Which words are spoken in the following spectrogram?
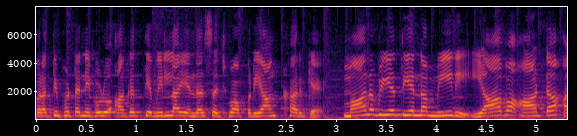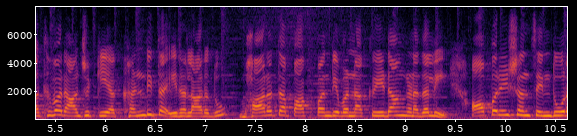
ಪ್ರತಿಭಟನೆಗಳು ಅಗತ್ಯವಿಲ್ಲ ಎಂದ ಸಚಿವ ಪ್ರಿಯಾಂಕ್ ಖರ್ಗೆ. ಮಾನವೀಯತೆಯನ್ನ ಮೀರಿ ಯಾವ ಆಟ ಅಥವಾ ರಾಜಕೀಯ ಖಂಡಿತ ಇರಲಾರದು? ಭಾರತ ಪಾಕ್ ಪಂದ್ಯವನ್ನ ಕ್ರೀಡಾಂಗಣದಲ್ಲಿ ಆಪರೇಷನ್ ಸಿಂಧೂರ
